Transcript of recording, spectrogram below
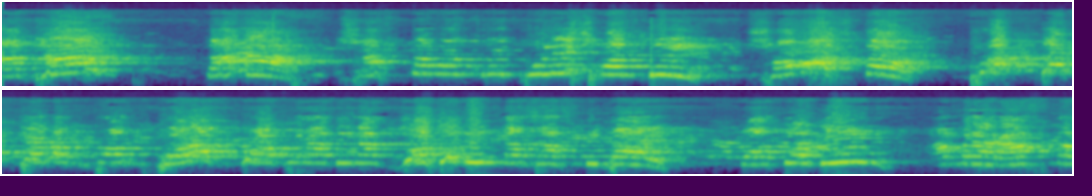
মাথা, তারা স্বাস্থ্যমন্ত্রী, পুলিশ মন্ত্রী, সমস্ত অপরাধীরা যতদিন না শাস্তি পায়, ততদিন আমরা রাস্তা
